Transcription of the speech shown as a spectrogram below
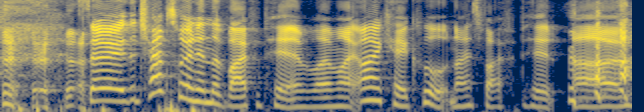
So the traps weren't in the viper pit. and I'm like, oh, okay, cool, nice viper pit. Um,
